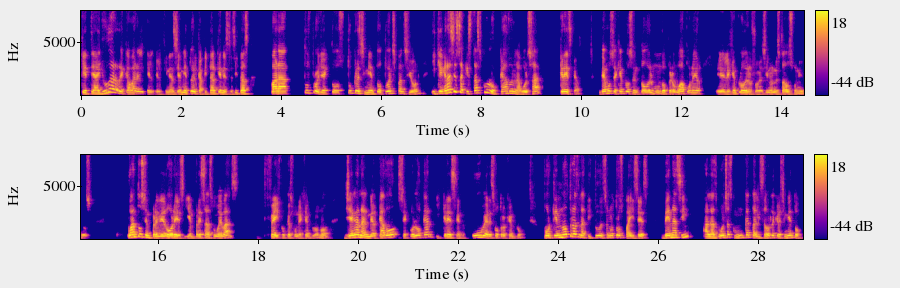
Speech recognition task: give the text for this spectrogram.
que te ayuda a recabar el, financiamiento y el capital que necesitas para tus proyectos, tu crecimiento, tu expansión y que gracias a que estás colocado en la bolsa, crezcas. Vemos ejemplos en todo el mundo, pero voy a poner el ejemplo de nuestro vecino en Estados Unidos. ¿Cuántos emprendedores y empresas nuevas, Facebook es un ejemplo, ¿no? Llegan al mercado, se colocan y crecen. Uber es otro ejemplo. Porque en otras latitudes, en otros países, ven así a las bolsas como un catalizador de crecimiento.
